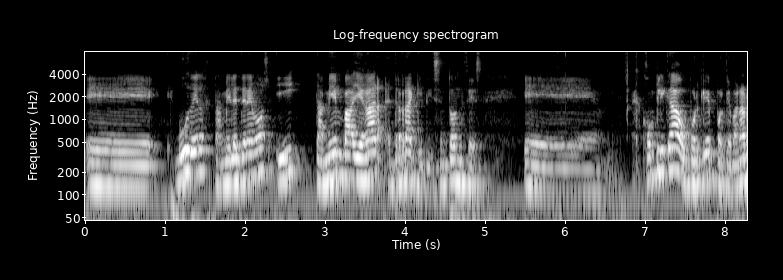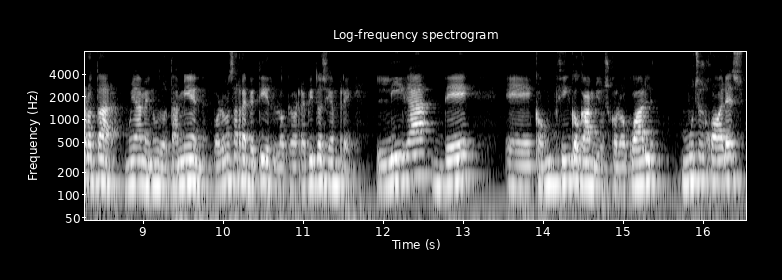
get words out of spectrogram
eh, Gudel también le tenemos y también va a llegar Rakitic. Entonces, eh, es complicado, ¿por qué? Porque van a rotar muy a menudo. También, volvemos a repetir lo que os repito siempre, liga de eh, con 5 cambios, con lo cual muchos jugadores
